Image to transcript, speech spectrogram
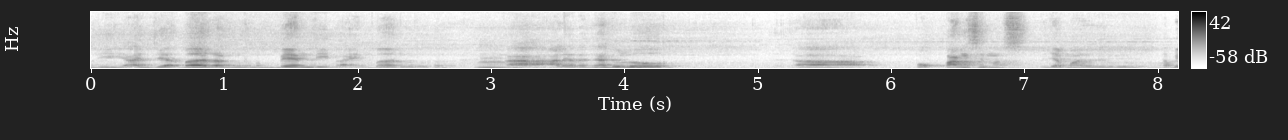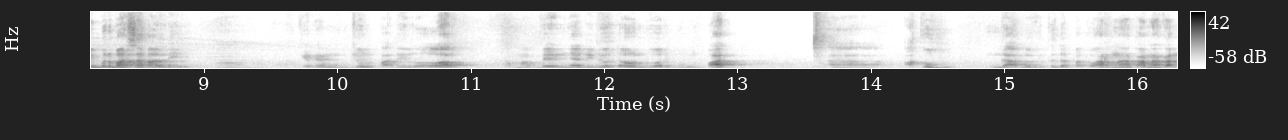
diajak bareng band di Maemba dulu kan. Nah, alirannya dulu uh, pop punk sih mas di zaman dulu, tapi berbahasa Bali. Akhirnya muncul Pak Dilolot sama bandnya di dua tahun 2004. Uh, aku nggak begitu dapat warna karena kan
